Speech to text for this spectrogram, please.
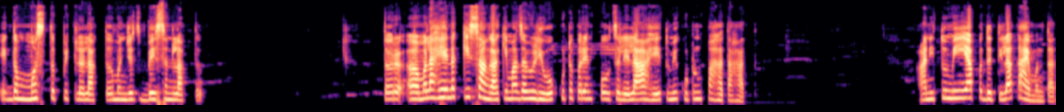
एकदम मस्त पिठलं लागतं म्हणजेच बेसन लागतं. तर मला हे नक्की सांगा की माझा व्हिडिओ कुठंपर्यंत पोहोचलेला आहे तुम्ही कुठून पाहत आहात? आणि तुम्ही या पद्धतीला काय म्हणतात?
